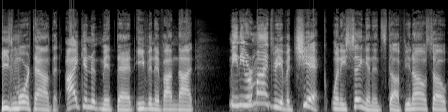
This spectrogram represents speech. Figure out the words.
he's more talented. I can admit that even if I'm not... I mean, he reminds me of a chick when he's singing and stuff, you know? So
